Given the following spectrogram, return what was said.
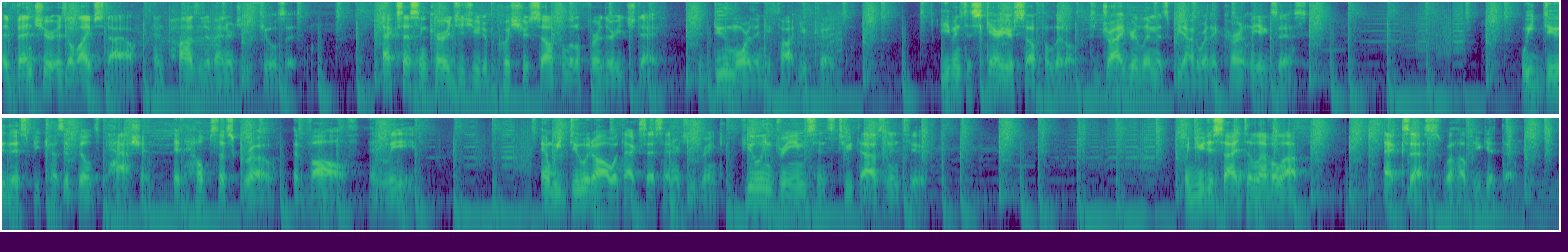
Adventure is a lifestyle, and positive energy fuels it. XS encourages you to push yourself a little further each day, to do more than you thought you could, even to scare yourself a little, to drive your limits beyond where they currently exist. We do this because it builds passion. It helps us grow, evolve, and lead. And we do it all with XS Energy Drink, fueling dreams since 2002. When you decide to level up, XS will help you get there.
